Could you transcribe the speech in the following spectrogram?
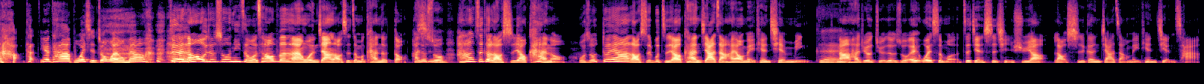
好，他因为他不会写中文，我们要 对，然后我就说，你怎么抄芬兰文？这样老师怎么看得懂？他就说啊，这个老师要看哦。我说对啊，老师不只要看，家长还要每天签名。对，然后他就觉得说，哎，为什么这件事情需要老师跟家长每天检查？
